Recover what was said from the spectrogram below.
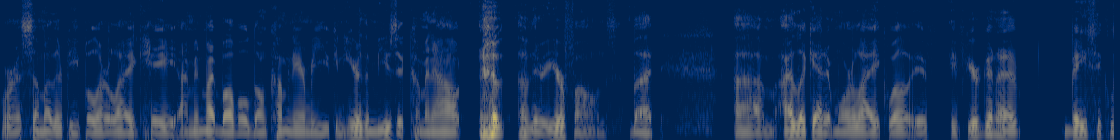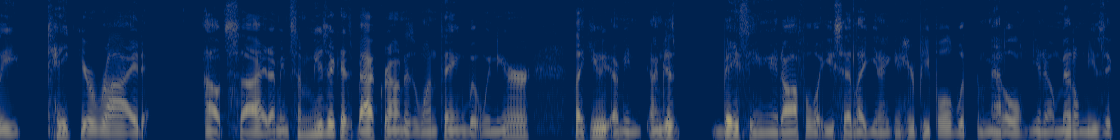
Whereas some other people are like, hey, I'm in my bubble, don't come near me. You can hear the music coming out of their earphones. But um, I look at it more like, well, if if you're gonna basically take your ride outside, I mean, some music as background is one thing, but when you're like you, I mean, I'm just basing it off of what you said. Like, you know, you can hear people with the metal, you know, metal music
